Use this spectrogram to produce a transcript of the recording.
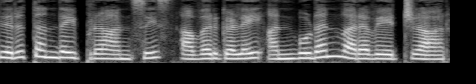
திருத்தந்தை பிரான்சிஸ் அவர்களை அன்புடன் வரவேற்றார்.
